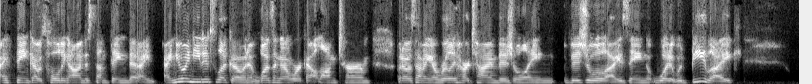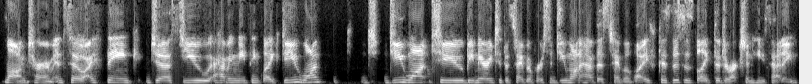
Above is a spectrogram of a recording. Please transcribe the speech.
I think I was holding on to something that I, I knew I needed to let go and it wasn't going to work out long term, but I was having a really hard time visualizing visualizing what it would be like long term. And so I think just you having me think like, do you want do you want to be married to this type of person? Do you want to have this type of life? Because this is like the direction he's heading.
